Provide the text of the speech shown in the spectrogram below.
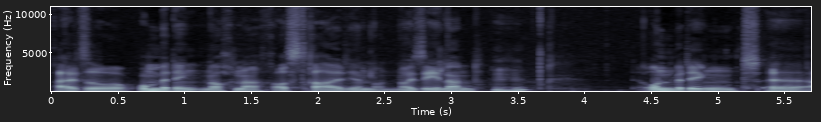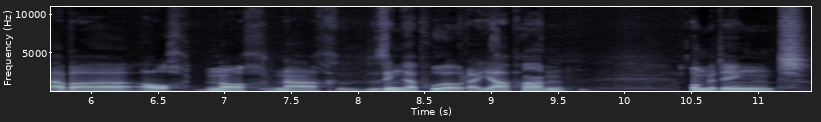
Also unbedingt noch nach Australien und Neuseeland. Unbedingt, äh, aber auch noch nach Singapur oder Japan. Unbedingt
